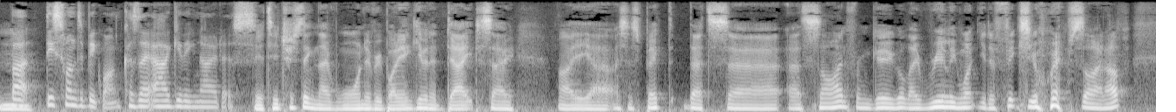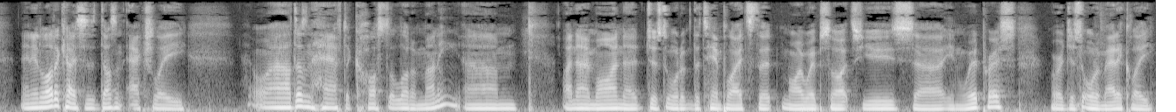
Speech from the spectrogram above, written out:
Mm. But this one's a big one because they are giving notice. It's interesting they've warned everybody and given a date. So I uh, I suspect that's uh, a sign from Google. They really want you to fix your website up, and in a lot of cases, it doesn't actually. Well, it doesn't have to cost a lot of money. Um, I know mine are just auto- the templates that my websites use uh, in WordPress, or just automatically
